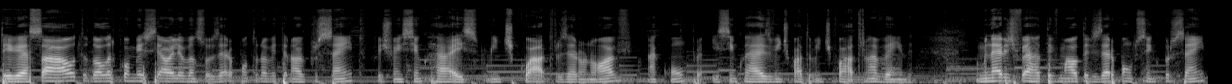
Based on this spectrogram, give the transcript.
teve essa alta. O dólar comercial ele avançou 0,99%, fechou em R$ 5,2409 na compra e R$ 5,2424 na venda. O minério de ferro teve uma alta de 0,5%,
